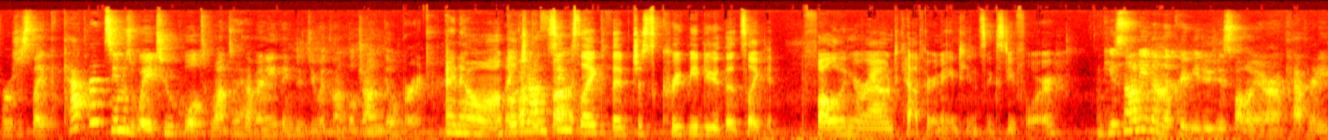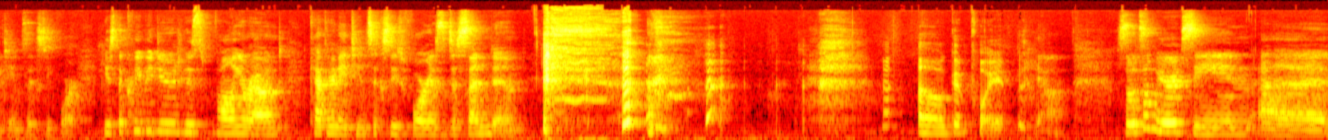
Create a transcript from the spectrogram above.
we're just like, Katherine seems way too cool to want to have anything to do with Uncle John Gilbert. I know. Uncle the John seems like the just creepy dude that's like following around Katherine 1864. He's not even the creepy dude who's following around Katherine 1864. He's the creepy dude who's following around Katherine 1864's descendant. oh, good point. Yeah. So it's a weird scene. Uh,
